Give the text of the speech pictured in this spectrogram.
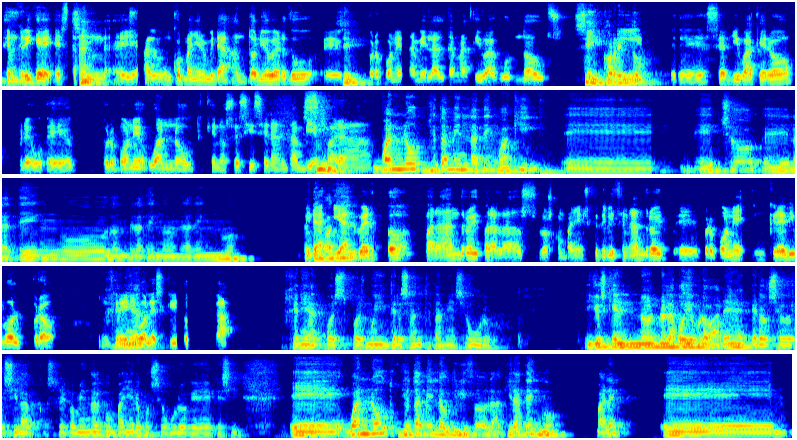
Enrique, ¿están eh, algún compañero? Mira, Antonio Verdú propone también la alternativa Good Notes. Sí, correcto. Y, Sergi Vaqueró propone OneNote, que no sé si serán también sí, para... OneNote yo también la tengo aquí. Eh, de hecho, eh, la tengo... ¿Dónde la tengo? ¿Dónde la tengo? Mira, y Alberto, para Android, para los, compañeros que utilicen Android, eh, propone Incredible Pro. Incredible escrito K. Genial, pues, pues muy interesante también, seguro. Y yo es que no, no la he podido probar, pero si la recomiendo al compañero, pues seguro que, que sí. OneNote yo también la utilizo, aquí la tengo, ¿vale? Eh,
